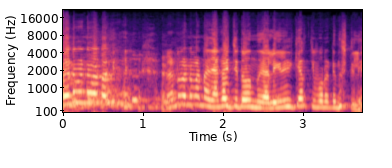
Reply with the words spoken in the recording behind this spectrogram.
വേണ്ട വേണ്ട വേണ്ട. വേണ്ട വേണ്ട വേണ്ട. ഞാൻ കഴിച്ചിട്ട് വന്നു. അല്ലെങ്കിൽ എനിക്ക് ഇറച്ചി പൊറോട്ട ഇഷ്ടമില്ല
